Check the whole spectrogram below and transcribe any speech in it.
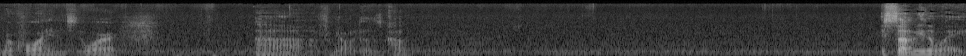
recordings, or uh, I forgot what those are called. It's something either way,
